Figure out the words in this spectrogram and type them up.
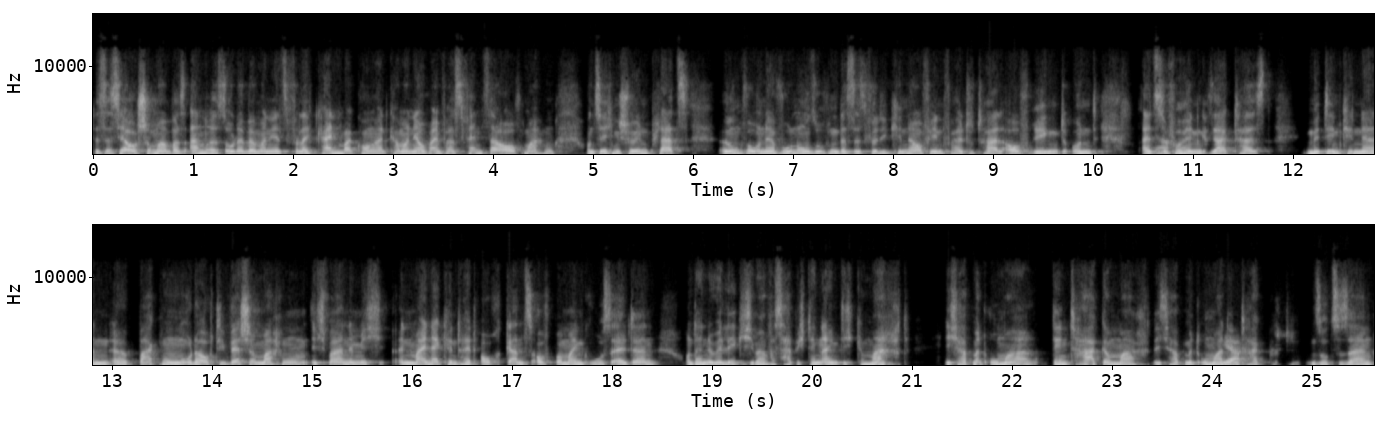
Das ist ja auch schon mal was anderes. Oder wenn man jetzt vielleicht keinen Balkon hat, kann man ja auch einfach das Fenster aufmachen und sich einen schönen Platz irgendwo in der Wohnung suchen. Das ist für die Kinder auf jeden Fall total aufregend. Und als ja. du vorhin gesagt hast, mit den Kindern äh, backen oder auch die Wäsche machen. Ich war nämlich in meiner Kindheit auch ganz oft bei meinen Großeltern und dann überlege ich immer, was habe ich denn eigentlich gemacht? Ich habe mit Oma den Tag gemacht. Ich habe mit Oma ja. den Tag bestritten sozusagen.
